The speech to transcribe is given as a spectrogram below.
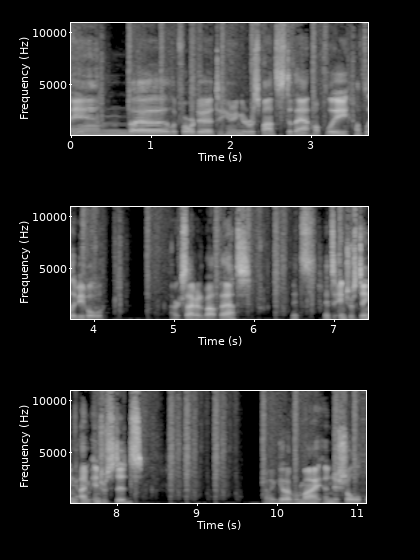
And uh, look forward to, to hearing your responses to that. Hopefully, hopefully people are excited about that. It's it's interesting. I'm interested. Kind of get over my initial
